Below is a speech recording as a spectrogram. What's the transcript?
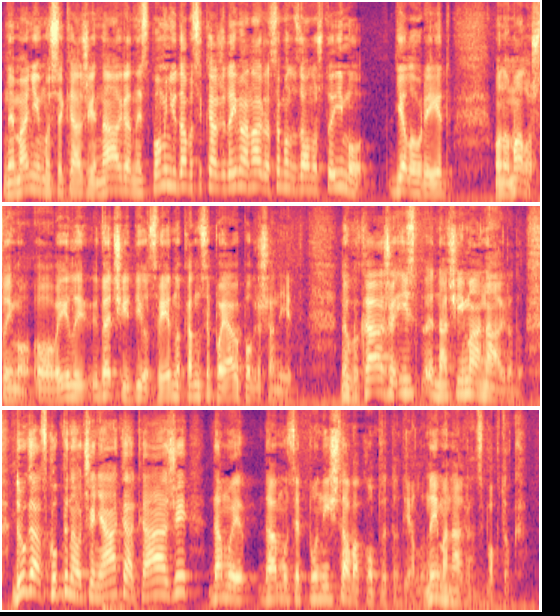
ne umanjuje mu se, kaže, nagrad, ne spominju da mu se kaže da ima nagrad samo za ono što je imao dijelo u redu, ono malo što je imao, ovaj, ili veći dio svejedno, kad mu se pojavio pogrešan nijet. Nego kaže, isp, znači, ima nagradu. Druga skupina učenjaka kaže da mu, je, da mu se poništava kompletno dijelo. Nema nagrad zbog toga.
